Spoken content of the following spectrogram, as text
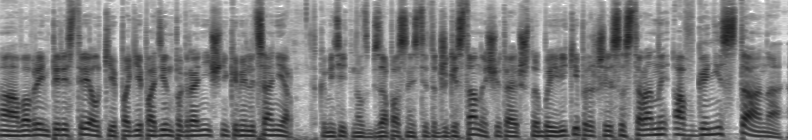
А во время перестрелки погиб один пограничник и милиционер. В Комитете нацбезопасности безопасности Таджикистана считают, что боевики пришли со стороны Афганистана.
